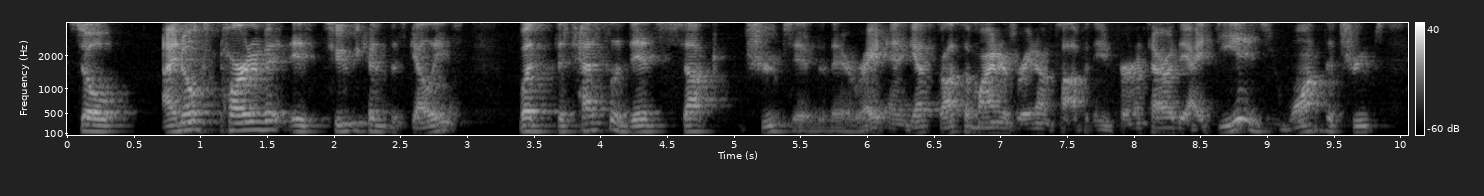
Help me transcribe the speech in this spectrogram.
So I know part of it is too because of the skellies, but the Tesla did suck troops into there, right? And got, got the miners right on top of the Inferno Tower. The idea is you want the troops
